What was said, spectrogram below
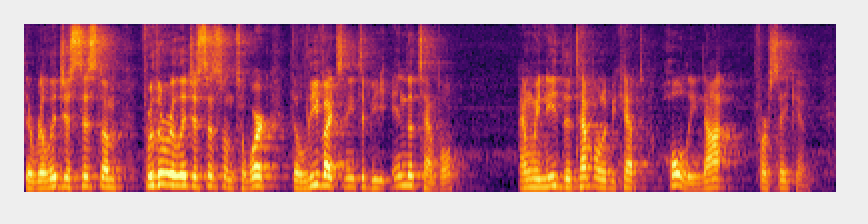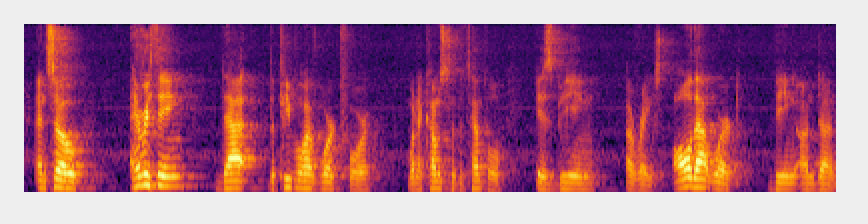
The religious system, for the religious system to work, the Levites need to be in the temple, and we need the temple to be kept holy, not forsaken. And so everything that the people have worked for when it comes to the temple is being erased. All that work being undone.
